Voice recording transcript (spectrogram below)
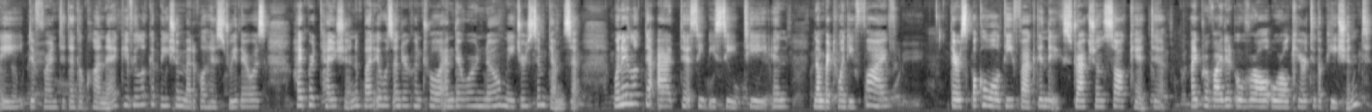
a different dental clinic. If you look at patient medical history, there was hypertension, but it was under control and there were no major symptoms. When I looked at CBCT in number 25, there's buccal wall defect in the extraction socket. I provided overall oral care to the patient.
